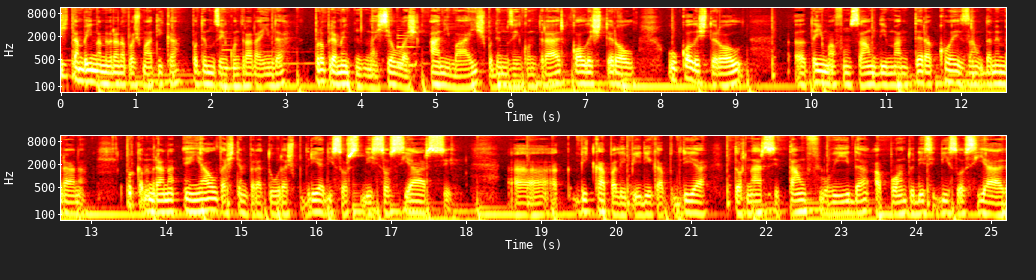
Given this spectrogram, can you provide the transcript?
e também na membrana plasmática podemos encontrar ainda propriamente nas células animais, podemos encontrar colesterol. O colesterol uh, tem uma função de manter a coesão da membrana, porque a membrana em altas temperaturas poderia dissociar-se. Uh, a bicapa lipídica poderia tornar-se tão fluida a ponto de se dissociar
